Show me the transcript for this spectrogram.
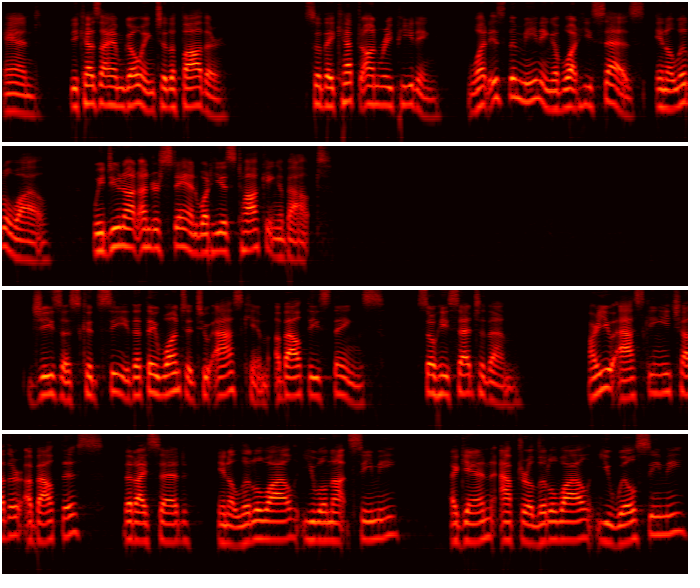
And because I am going to the Father. So they kept on repeating, What is the meaning of what he says, in a little while? We do not understand what he is talking about. Jesus could see that they wanted to ask him about these things. So he said to them, Are you asking each other about this? That I said, In a little while you will not see me? Again, after a little while you will see me?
